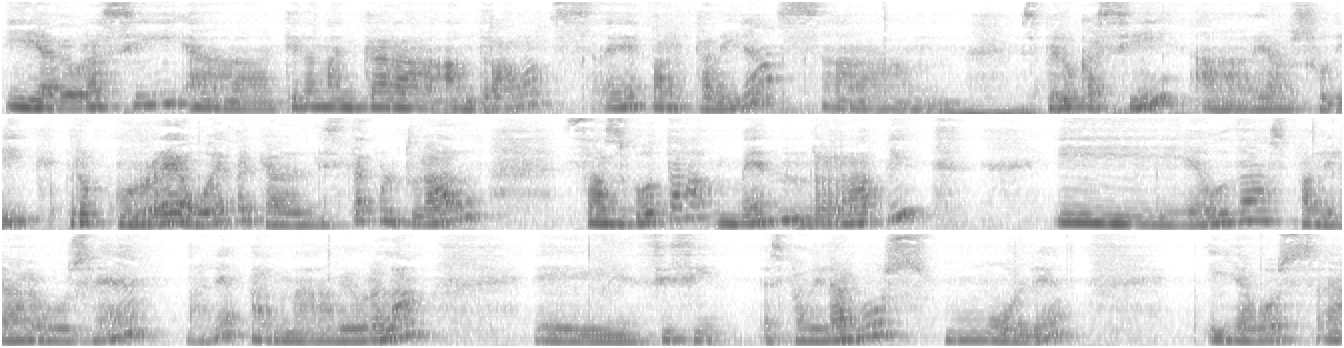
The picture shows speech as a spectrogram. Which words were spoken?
i a veure si eh, queden encara entrades eh, per cadires. Eh, espero que sí, eh, ja us ho dic, però correu, eh? Perquè el districte cultural s'esgota ben ràpid i heu d'espavilar-vos, eh? Vale? Per anar a veure-la. Eh, sí, sí, espavilar-vos molt, eh? I llavors eh,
